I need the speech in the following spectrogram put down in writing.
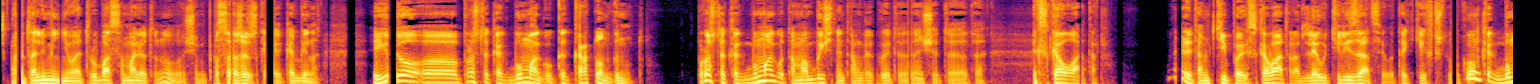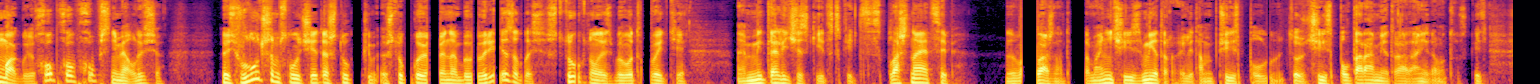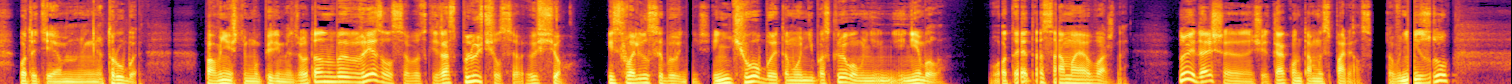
вот алюминиевая труба самолета, ну, в общем, пассажирская кабина, ее э, просто как бумагу, как картон гнут. Просто как бумагу, там обычный там какой-то, значит, это, экскаватор. Или там типа экскаватора для утилизации вот таких штук. Он как бумагу, хоп-хоп-хоп снимал, и все. То есть в лучшем случае эта штука, штуковина бы врезалась, стукнулась бы вот в эти металлические, так сказать, сплошная цепь. Важно, там они через метр или там через, пол, тоже через полтора метра, они там, так сказать, вот эти трубы по внешнему периметру. Вот он бы врезался, вот, сказать, расплющился, и все и свалился бы вниз. И ничего бы этому небоскребу не, не было. Вот это самое важное. Ну и дальше, значит, как он там испарялся. Внизу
